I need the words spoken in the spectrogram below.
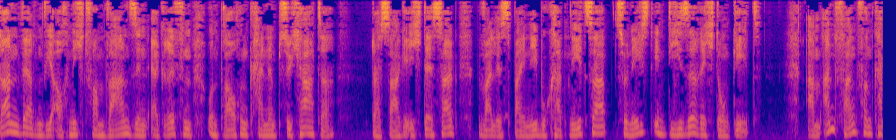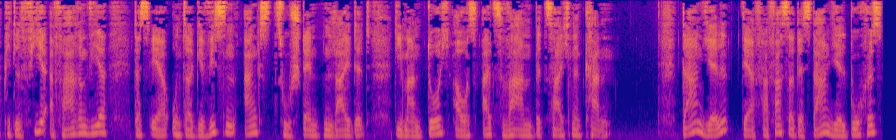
Dann werden wir auch nicht vom Wahnsinn ergriffen und brauchen keinen Psychiater. Das sage ich deshalb, weil es bei Nebukadnezar zunächst in diese Richtung geht. Am Anfang von Kapitel 4 erfahren wir, dass er unter gewissen Angstzuständen leidet, die man durchaus als Wahn bezeichnen kann. Daniel, der Verfasser des Daniel-Buches,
